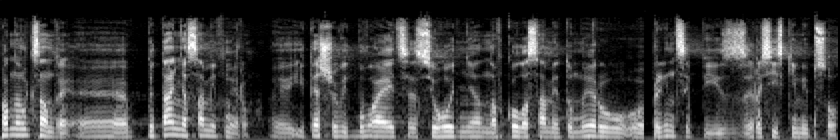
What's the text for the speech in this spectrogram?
Пане Олександре, е, питання саміт миру Е, і те, що відбувається сьогодні навколо саміту миру, в принципі, з російським ІПСО,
